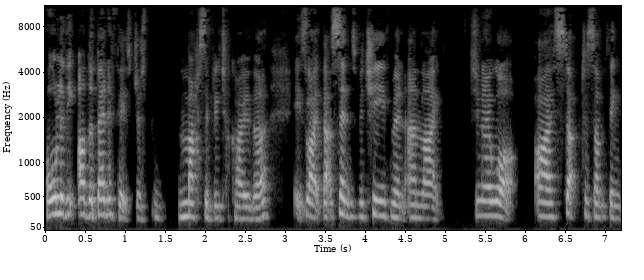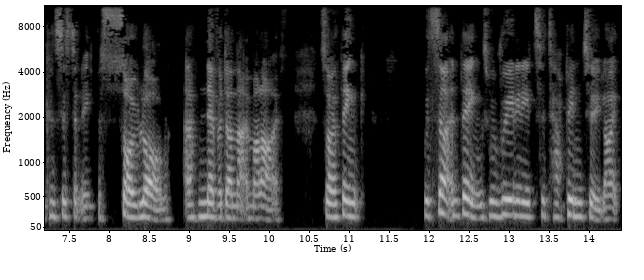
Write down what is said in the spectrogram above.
all of the other benefits just massively took over. It's like that sense of achievement and like, do you know what? I stuck to something consistently for so long and I've never done that in my life. So I think with certain things, we really need to tap into like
